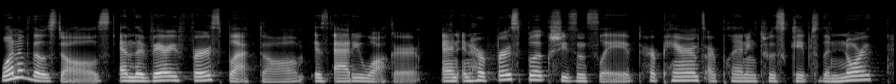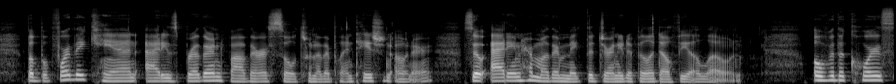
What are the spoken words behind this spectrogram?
One of those dolls, and the very first black doll, is Addy Walker, and in her first book, she's enslaved. Her parents are planning to escape to the north, but before they can, Addy's brother and father are sold to another plantation owner. So Addy and her mother make the journey to Philadelphia alone. Over the course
